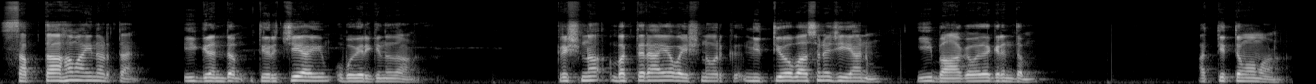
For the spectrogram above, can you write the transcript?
സപ്താഹമായി നടത്താൻ ഈ ഗ്രന്ഥം തീർച്ചയായും ഉപകരിക്കുന്നതാണ്. കൃഷ്ണ ഭക്തരായ വൈഷ്ണവർക്ക് നിത്യോപാസന ചെയ്യാനും ഈ ഭാഗവത ഗ്രന്ഥം അത്യുത്തമമാണ്.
